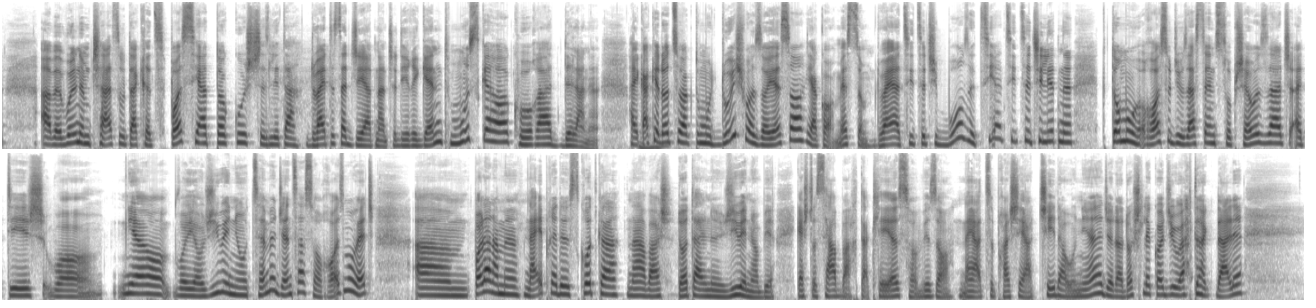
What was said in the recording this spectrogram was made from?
a ve voľnom času takrat posiatoku ešte z leta 2019 dirigent muského kora Delane. Haj, kak je docela k tomu došlo, zo jeso, jako mestom 20 či borze 30 či letne, k tomu rozsudil zastajenstvo převzač a tiež vo, nie, vo jeho živeniu chceme dženca so rozmoveč, Um, poladamy najpredy skrótka na wasz dotalny żywienobie. Kaž to Serbach tak je, so wizo najacy prašeja čedał, nie, gdzie da došle kodził a tak dalej.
